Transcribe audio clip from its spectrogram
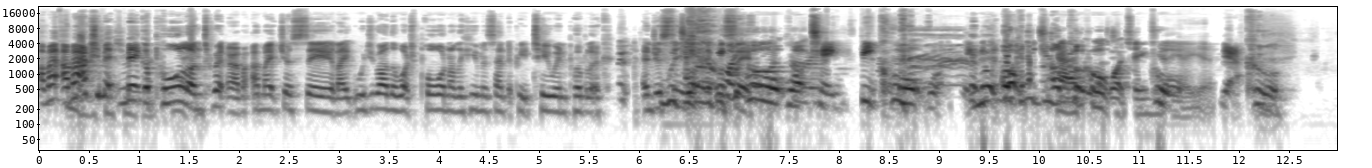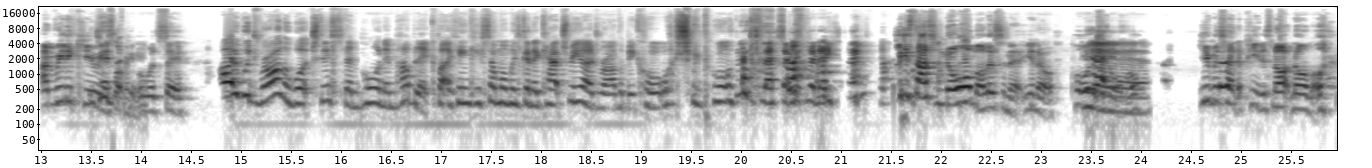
I might, I might actually that's ma- make a poll on Twitter. I might- I might just say, like, would you rather watch porn or The Human Centipede 2 in public? And just Would see you what be people say. caught watching? Be caught watching? No, what Okay, would you yeah, rather put- court watch? watching. Court. Yeah, yeah, yeah. Yeah, Cool. I'm really curious what people would say. I would rather watch this than porn in public. But I think if someone was going to catch me, I'd rather be caught watching porn. There's less explanation. At least that's normal, isn't it? You know, porn Yeah, is yeah, normal. yeah. Human Centipede is not normal.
